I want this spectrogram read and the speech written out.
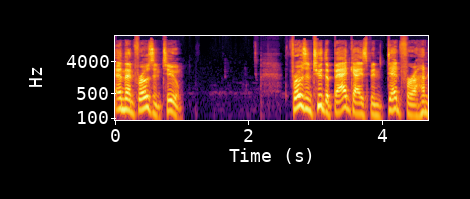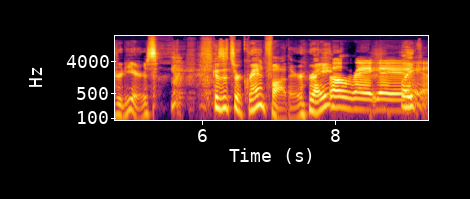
and then frozen 2 frozen 2 the bad guy's been dead for a hundred years because it's her grandfather right Oh right, yeah, yeah, yeah. Like- yeah.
